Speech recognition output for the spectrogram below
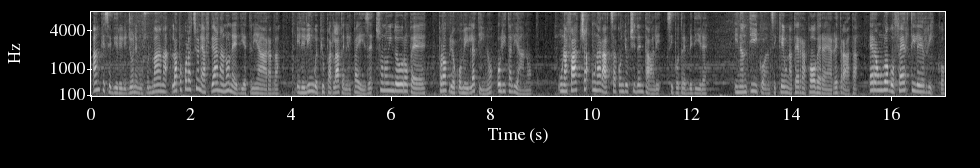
anche se di religione musulmana, la popolazione afghana non è di etnia araba e le lingue più parlate nel paese sono indoeuropee, proprio come il latino o l'italiano. Una faccia, una razza con gli occidentali, si potrebbe dire. In antico, anziché una terra povera e arretrata, era un luogo fertile e ricco,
